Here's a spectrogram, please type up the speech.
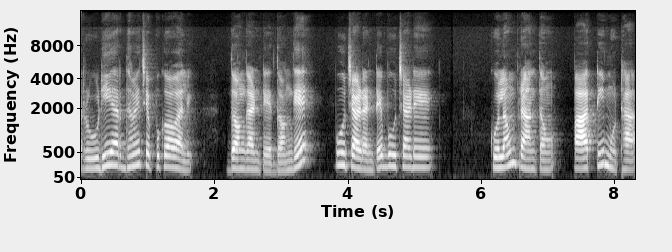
రూఢీ అర్థమే చెప్పుకోవాలి. దొంగ అంటే దొంగే బూచాడంటే బూచాడే. కులం ప్రాంతం పార్టీ ముఠా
